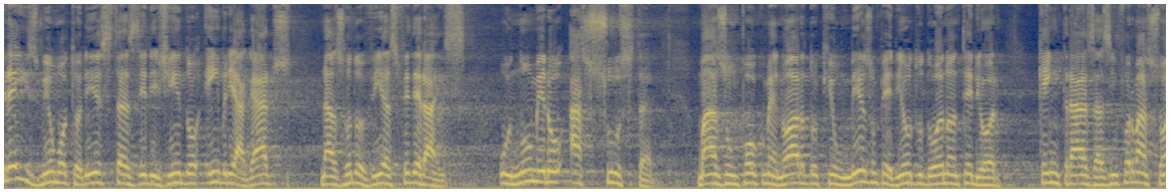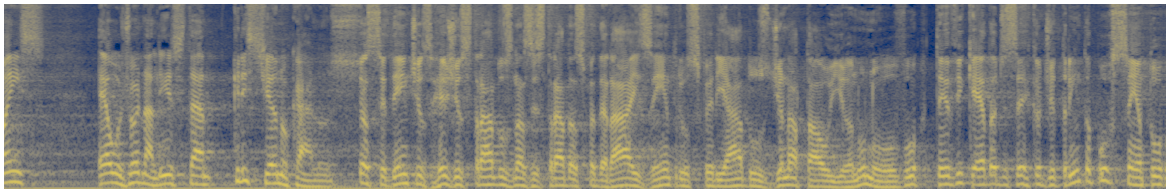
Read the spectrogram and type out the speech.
3 mil motoristas dirigindo embriagados nas rodovias federais. O número assusta, mas um pouco menor do que o mesmo período do ano anterior. Quem traz as informações é o jornalista Cristiano Carlos. Acidentes registrados nas estradas federais entre os feriados de Natal e Ano Novo teve queda de cerca de 30%,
